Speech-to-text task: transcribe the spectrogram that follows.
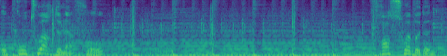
Au comptoir de l'info, François Baudonnet.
